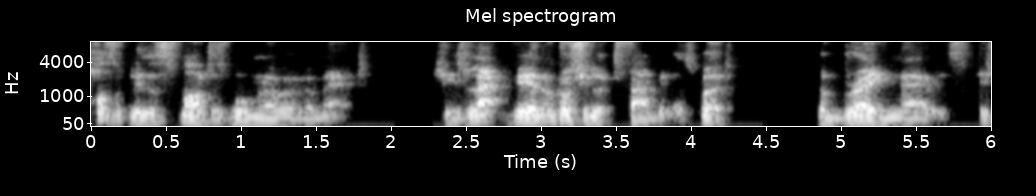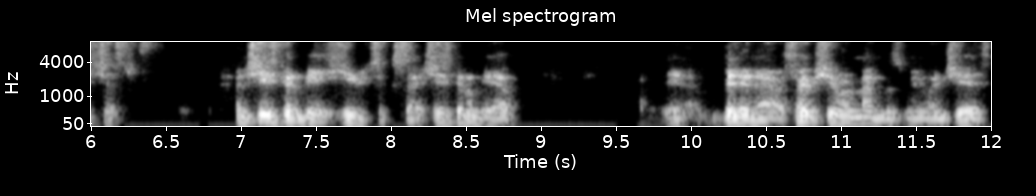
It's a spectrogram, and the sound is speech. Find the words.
possibly the smartest woman I've ever met. She's Latvian. Of course, she looks fabulous, but the brain there is, is just, and she's going to be a huge success. She's going to be a you know, billionaire. So I hope she remembers me when she is.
